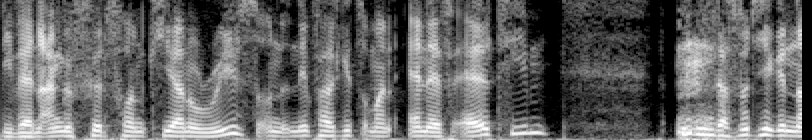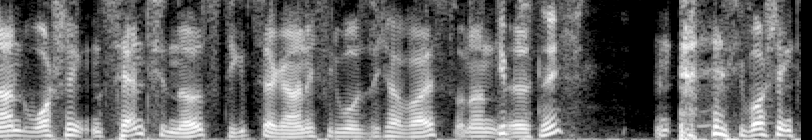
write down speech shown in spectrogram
die werden angeführt von Keanu Reeves und in dem Fall geht es um ein NFL-Team. Das wird hier genannt Washington Sentinels, die gibt's ja gar nicht, wie du sicher weißt, sondern. Gibt's äh, nicht? die Washington,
